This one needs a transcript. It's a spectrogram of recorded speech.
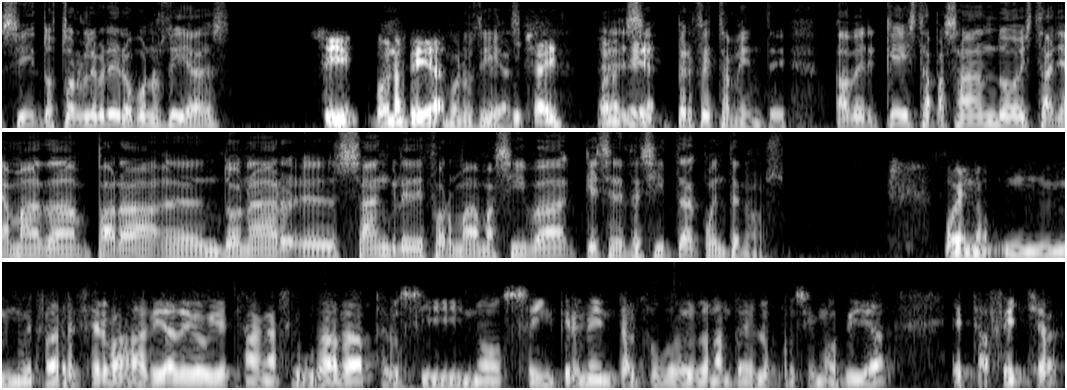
Sí, doctor Lebrero, buenos días. Sí, buenos días. Buenos días. ¿Me escucháis? Buenos Eh, días. sí, perfectamente. A ver, ¿qué está pasando? Esta llamada para eh, donar eh, sangre de forma masiva, ¿qué se necesita? Cuéntenos. Bueno, mm, nuestras reservas a día de hoy están aseguradas, pero si no se incrementa el flujo de donantes en los próximos días, esta fecha,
